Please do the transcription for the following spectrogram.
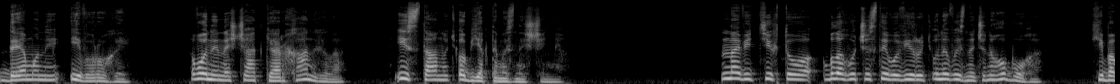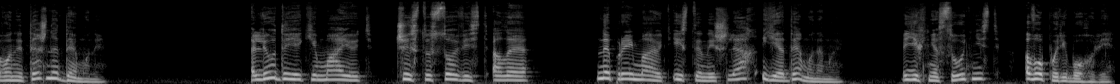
демони і вороги. Вони нащадки архангела і стануть об'єктами знищення. Навіть ті, хто благочестиво вірить у невизначеного Бога, хіба вони теж не демони? Люди, які мають чисту совість, але не приймають істинний шлях, є демонами. Їхня сутність в опорі Богові.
